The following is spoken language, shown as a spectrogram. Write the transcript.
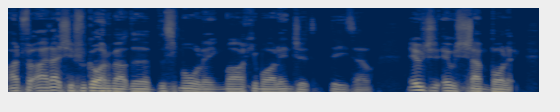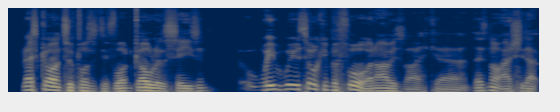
I'd I'd actually forgotten about the the Smalling marking while injured detail. It was it was shambolic. Let's go on to a positive one. Goal of the season. We we were talking before, and I was like, uh, "There's not actually that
